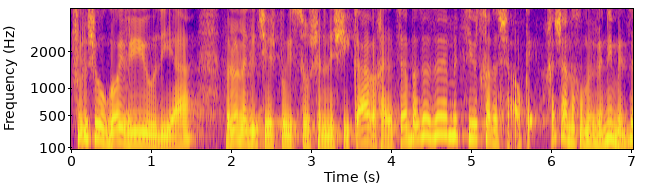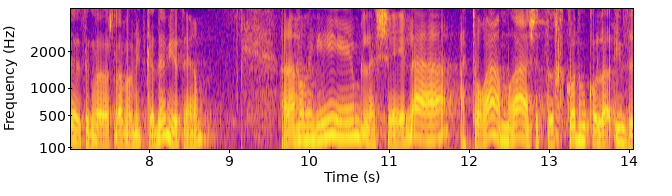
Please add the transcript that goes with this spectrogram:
אפילו שהוא גוי והיא יהודייה, ולא נגיד שיש פה איסור של נשיקה וכיוצא בזה, זה מציאות חדשה. אוקיי, אחרי שאנחנו מבינים את זה, זה כבר השלב המתקדם יותר. אנחנו מגיעים לשאלה, התורה אמרה שצריך קודם כל, אם זה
